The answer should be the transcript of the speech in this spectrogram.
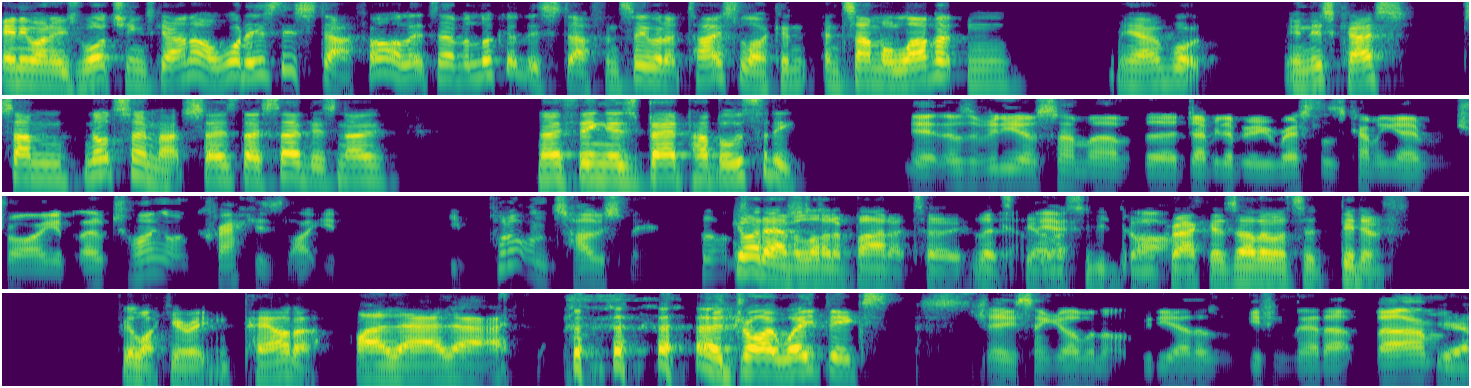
anyone who's watching is going, "Oh, what is this stuff? Oh, let's have a look at this stuff and see what it tastes like." And, and some will love it, and you know what? In this case, some not so much. So as they say, there's no no thing as bad publicity. Yeah, there was a video of some of the WWE wrestlers coming over and trying it, but they were trying it on crackers. Like you, you put it on toast, man. Got to have a lot of butter too. Let's yeah, be honest, yeah. if you're doing oh. crackers, otherwise it's a bit of feel like you're eating powder. Dry Weet-Bix. Geez, thank God we're not video. Others were gifting that up. But um, yeah.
